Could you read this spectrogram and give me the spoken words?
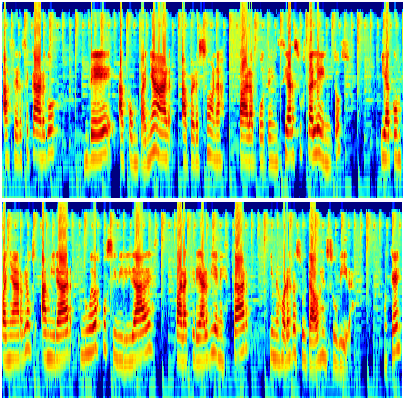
a hacerse cargo de acompañar a personas para potenciar sus talentos y acompañarlos a mirar nuevas posibilidades para crear bienestar y mejores resultados en su vida. ¿Ok?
